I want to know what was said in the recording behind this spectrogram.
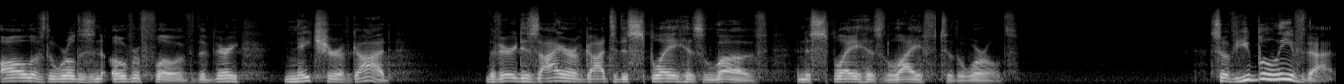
all of the world is an overflow of the very nature of God, the very desire of God to display his love and display his life to the world. So if you believe that,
